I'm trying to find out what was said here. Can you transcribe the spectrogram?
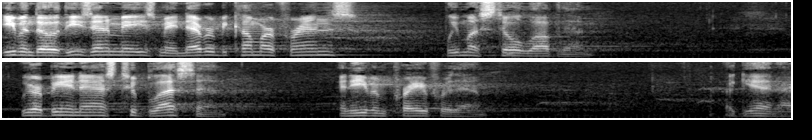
Even though these enemies may never become our friends, we must still love them. We are being asked to bless them and even pray for them. Again, I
